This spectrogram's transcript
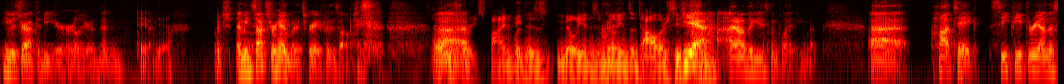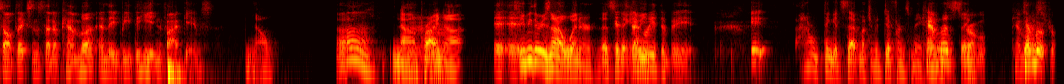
he was drafted a year earlier than Tatum. Yeah. Which I mean sucks for him, but it's great for the Celtics. I'm Uh, sure he's fine with his millions and millions of dollars. He's yeah, fine. I don't think he's complaining. But uh, hot take: CP3 on the Celtics instead of Kemba, and they beat the Heat in five games. No. Uh, no, probably not. It, it- CP3 is not a winner. That's the it's thing. I definitely mean, a debate. it, I don't think it's that much of a difference maker. Kemba That's the thing. struggled. Kemba, Kemba- struggled.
